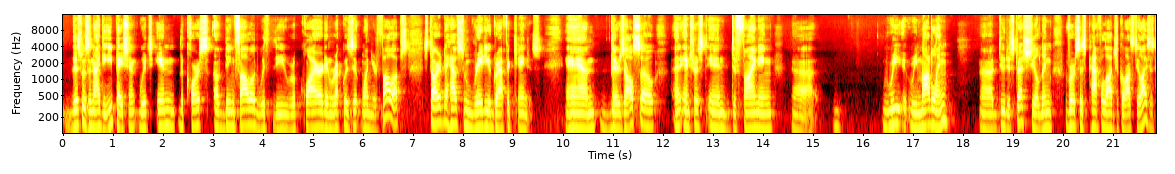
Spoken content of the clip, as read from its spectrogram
this was an IDE patient, which in the course of being followed with the required and requisite one-year follow-ups, started to have some radiographic changes. And there's also an interest in defining uh, re remodeling uh, due to stress shielding versus pathological osteolysis.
